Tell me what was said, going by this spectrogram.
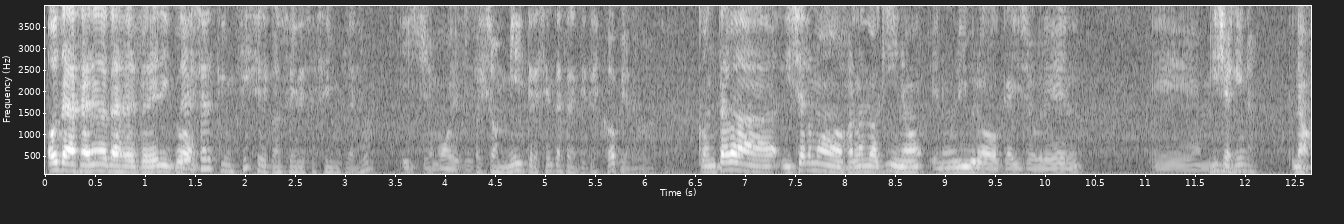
Otras anécdotas de Federico. Debe ser que difícil conseguir ese simple, ¿no? Y es muy difícil. son 1333 copias, ¿no? Contaba Guillermo Fernando Aquino en un libro que hay sobre él. eh, Guille Aquino. No,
